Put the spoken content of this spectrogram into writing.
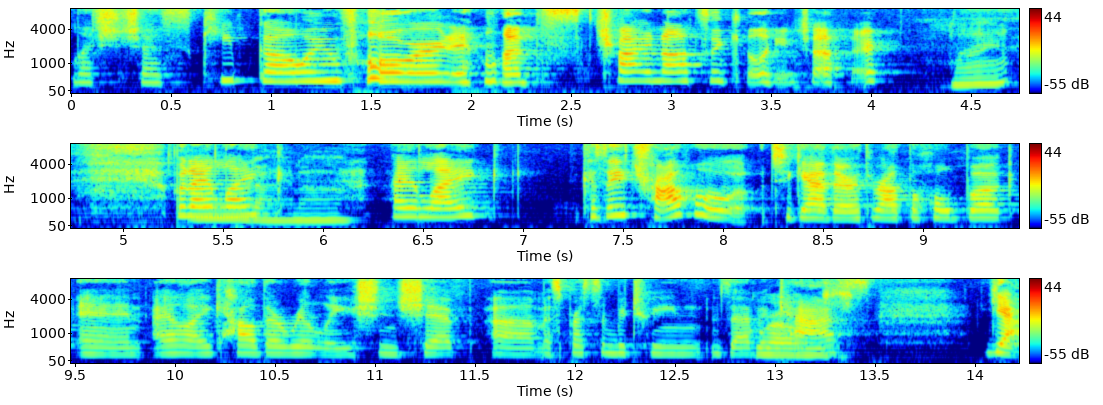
Let's just keep going forward and let's try not to kill each other. Right? But I like, Dinah. I like because they travel together throughout the whole book, and I like how their relationship, um, especially between Zev and Grows. Cass, yeah,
